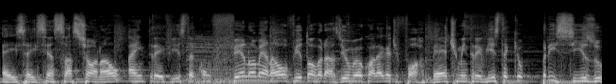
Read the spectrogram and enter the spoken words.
É isso aí, sensacional a entrevista com o fenomenal Vitor Brasil, meu colega de Forbet, uma entrevista que eu preciso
